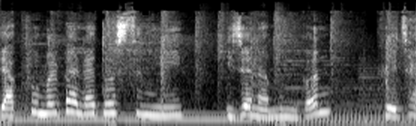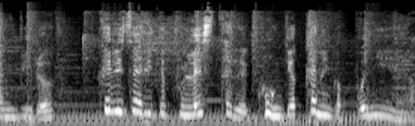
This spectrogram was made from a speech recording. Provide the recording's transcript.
약품을 발라뒀으니 이제 남은 건 그 장비로 크리자리드 블래스터를 공격하는 것뿐이에요.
